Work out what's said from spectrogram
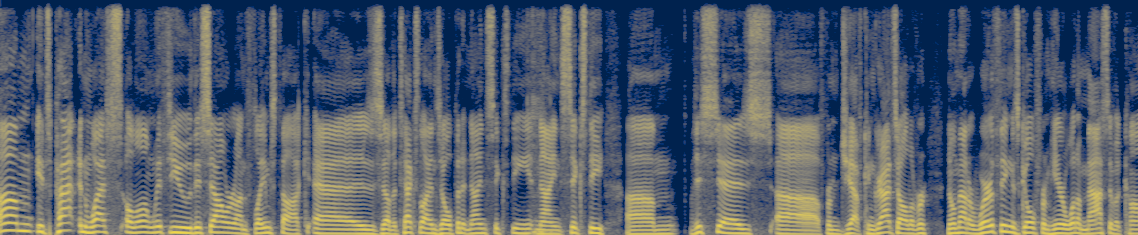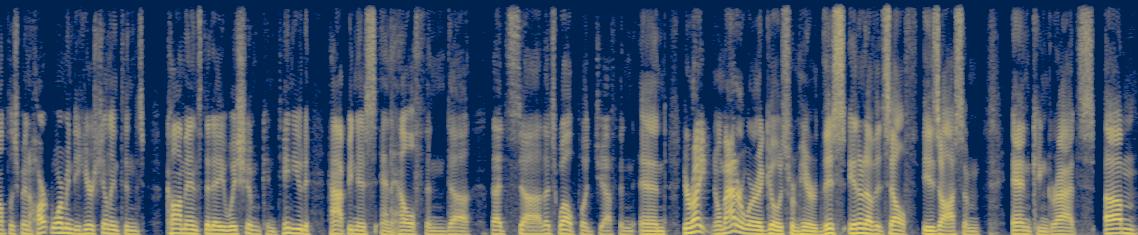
Um, it's Pat and Wes along with you this hour on Flames Talk as uh, the text line's open at 960 960. Um, this says uh, from Jeff, congrats, Oliver. No matter where things go from here, what a massive accomplishment. Heartwarming to hear Kylington's comments today. Wish him continued happiness and health. And uh, that's uh, that's well put, Jeff. And and you're right. No matter where it goes from here, this in and of itself is awesome. And congrats. Um,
